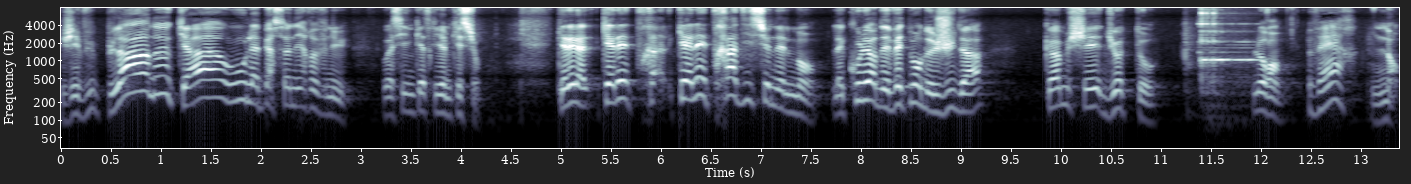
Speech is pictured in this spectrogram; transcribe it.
j'ai vu plein de cas où la personne est revenue. Voici une quatrième question. Quelle est, quelle est, quelle est traditionnellement la couleur des vêtements de Judas, comme chez Giotto? Laurent Vert? Non.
